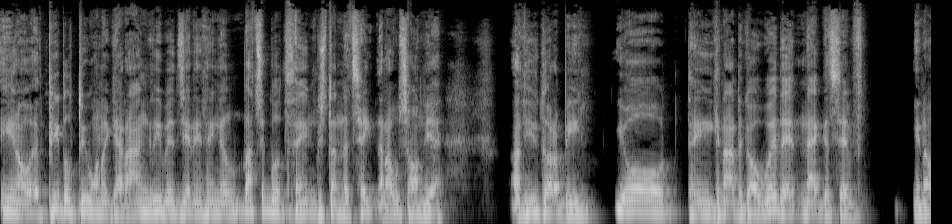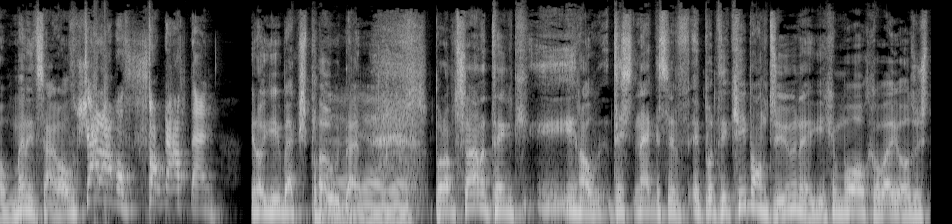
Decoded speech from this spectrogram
You know, if people do want to get angry with you, anything, that's a good thing because then they're taking it out on you, and you've got to be your thing. You can either go with it, negative. You know, many times, oh, shut up, oh, fuck off then. You know, you explode Yeah, then. yeah, yeah. But I'm trying to think, you know, this negative. Eh, but if you keep on doing it, you can walk away or just.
